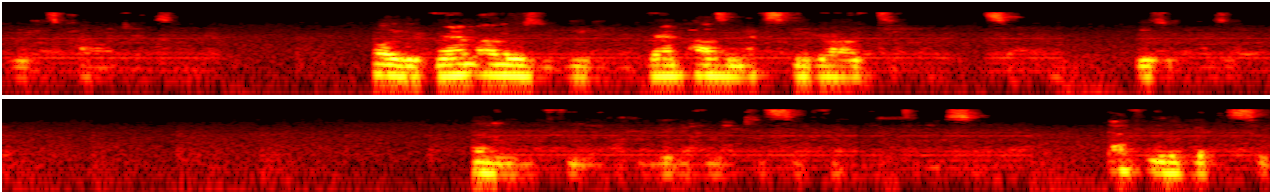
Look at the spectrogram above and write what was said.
from U.S. colleges. And, oh, your grandmother's, your grandpa's a Mexican the team. So these are guys that the Liga MX team. So uh, definitely good to see.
